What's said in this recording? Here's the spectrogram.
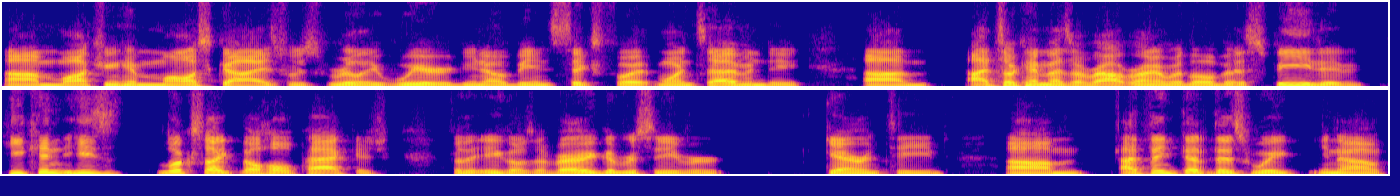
Um, watching him moss guys was really weird, you know, being six foot 170. Um, I took him as a route runner with a little bit of speed. He can, he's looks like the whole package for the Eagles, a very good receiver, guaranteed. Um, I think that this week, you know,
